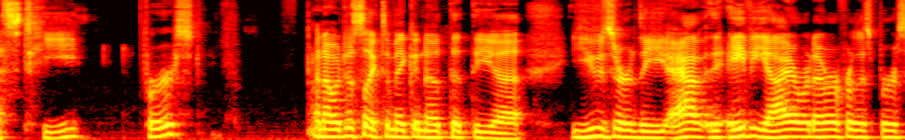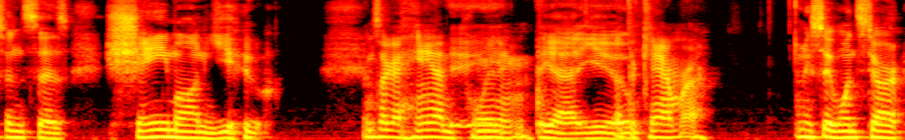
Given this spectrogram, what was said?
ST first. And I would just like to make a note that the uh, user, the, AVI or whatever for this person says, shame on you. It's like a hand pointing Yeah, you. at the camera. I say one star.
